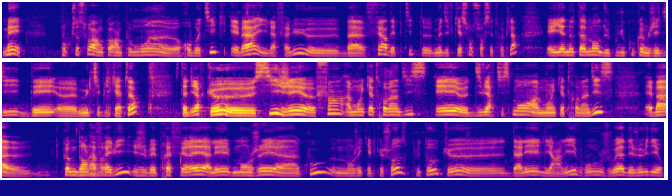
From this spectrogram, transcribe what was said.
Mais pour que ce soit encore un peu moins euh, robotique, eh ben, il a fallu euh, bah, faire des petites modifications sur ces trucs-là. Et il y a notamment, du coup, du coup comme j'ai dit, des euh, multiplicateurs. C'est-à-dire que si j'ai faim à moins 90 et divertissement à moins 90, eh ben, comme dans la vraie vie, je vais préférer aller manger un coup, manger quelque chose, plutôt que euh, d'aller lire un livre ou jouer à des jeux vidéo.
